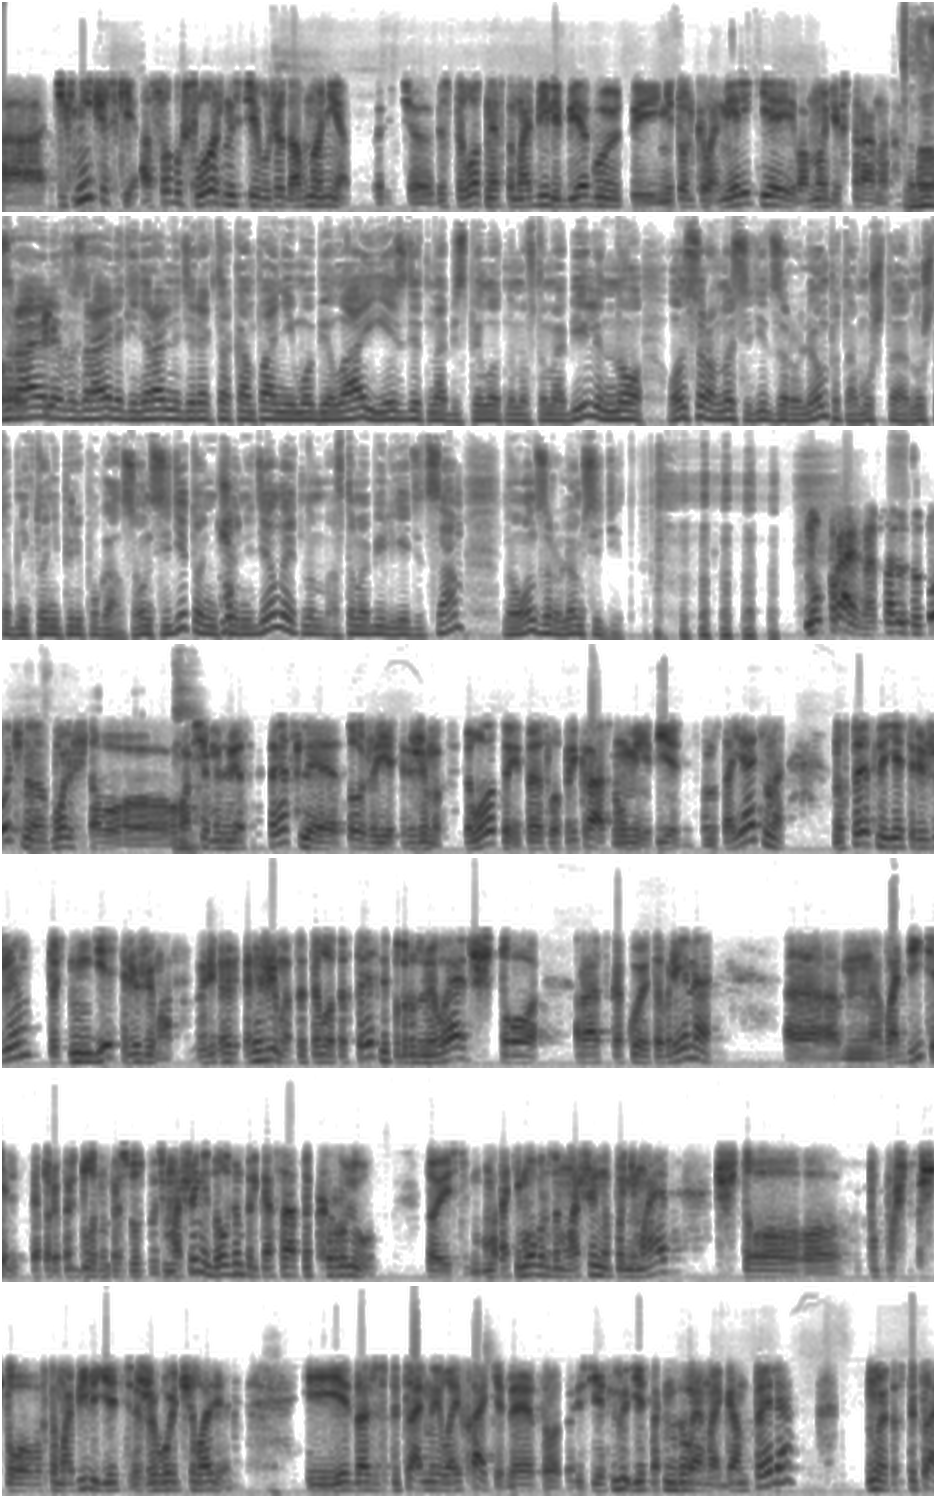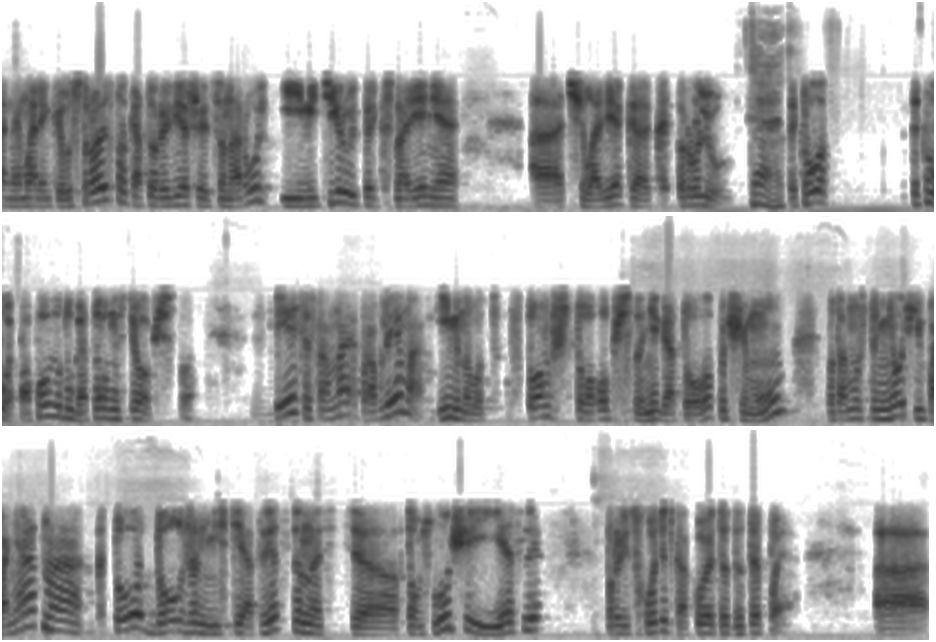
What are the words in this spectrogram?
А, технически особых сложностей уже давно нет. То есть э, беспилотные автомобили бегают и не только в Америке, и во многих странах. В Израиле, в Израиле генеральный директор компании Mobileye ездит на беспилотном автомобиле, но он все равно сидит за рулем, потому что, ну, чтобы никто не перепугался. Он сидит, он ничего не делает, автомобиль едет сам, но он за рулем сидит. Ну, правильно, абсолютно точно. Больше того, во всем известной Тесле тоже есть режим автопилота, и Тесла прекрасно умеет ездить самостоятельно. Но в Тесле есть режим, то есть не есть режим, а режим автопилота в Тесле подразумевает, что раз в какое-то время э, водитель, который должен присутствовать в машине, должен прикасаться к рулю. То есть таким образом машина понимает, что, что в автомобиле есть живой человек. И есть даже специальные лайфхаки для этого. То есть есть, есть так называемая гантеля, ну, это специальное маленькое устройство, которое вешается на руль и имитирует прикосновение а, человека к рулю. Так. так вот, так вот, по поводу готовности общества. Здесь основная проблема именно вот в том, что общество не готово. Почему? Потому что не очень понятно, кто должен нести ответственность э, в том случае, если происходит какое-то ДТП. А,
